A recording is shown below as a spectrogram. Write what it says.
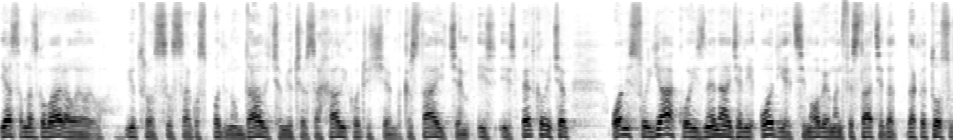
Ja sam razgovarao jutro sa gospodinom Dalićem, jučer sa Halihođićem, Krstajićem i Petkovićem. Oni su jako iznenađeni odjecima ove manifestacije. Dakle, to su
